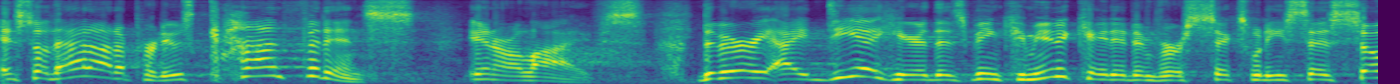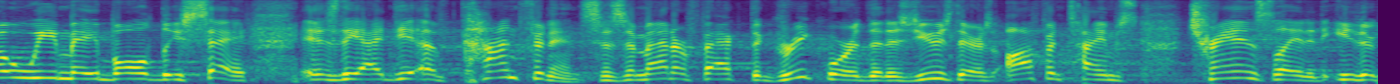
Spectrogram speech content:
And so that ought to produce confidence in our lives. The very idea here that's being communicated in verse 6 when he says, So we may boldly say, is the idea of confidence. As a matter of fact, the Greek word that is used there is oftentimes translated either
